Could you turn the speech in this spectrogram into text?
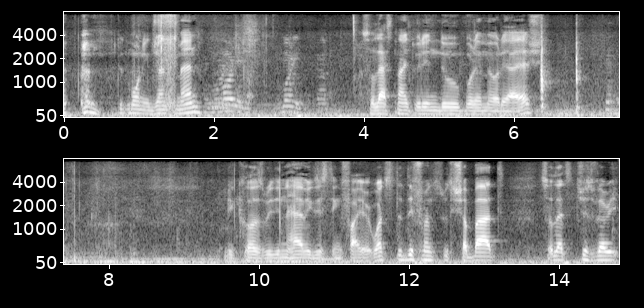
Good morning, gentlemen. Good morning. Good morning. So last night we didn't do Bore Meore Aesh because we didn't have existing fire. What's the difference with Shabbat? So let's just very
